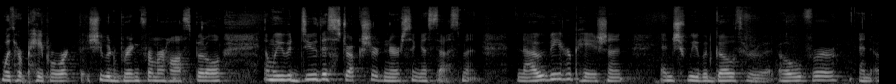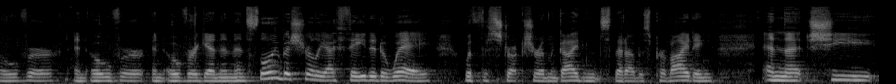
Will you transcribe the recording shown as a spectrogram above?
with her paperwork that she would bring from her hospital, and we would do this structured nursing assessment. And I would be her patient, and we would go through it over and over and over and over again. And then slowly but surely, I faded away with the structure and the guidance that I was providing, and that she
